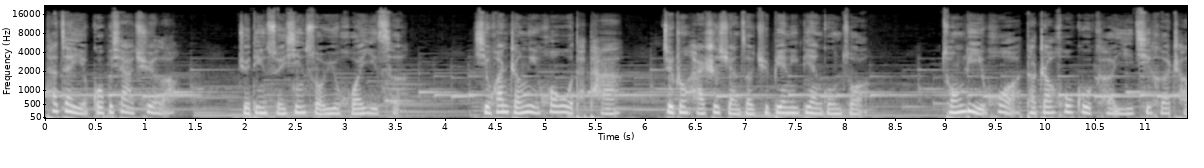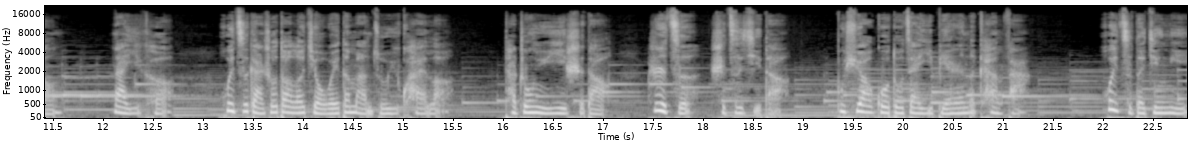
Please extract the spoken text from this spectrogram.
他再也过不下去了，决定随心所欲活一次。喜欢整理货物的他，最终还是选择去便利店工作。从理货到招呼顾客，一气呵成。那一刻，惠子感受到了久违的满足与快乐。她终于意识到，日子是自己的，不需要过度在意别人的看法。惠子的经历，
